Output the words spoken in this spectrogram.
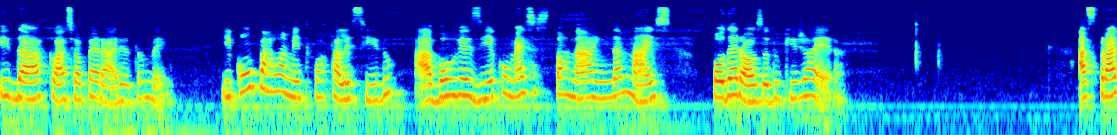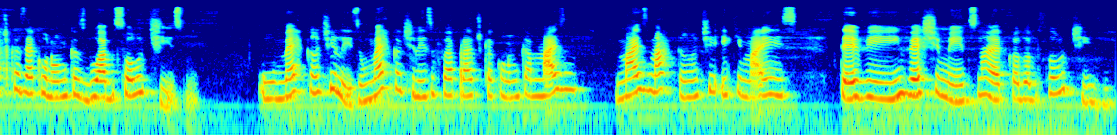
e da classe operária também. E com o parlamento fortalecido, a burguesia começa a se tornar ainda mais poderosa do que já era. As práticas econômicas do absolutismo. O mercantilismo. O mercantilismo foi a prática econômica mais, mais marcante e que mais teve investimentos na época do absolutismo.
